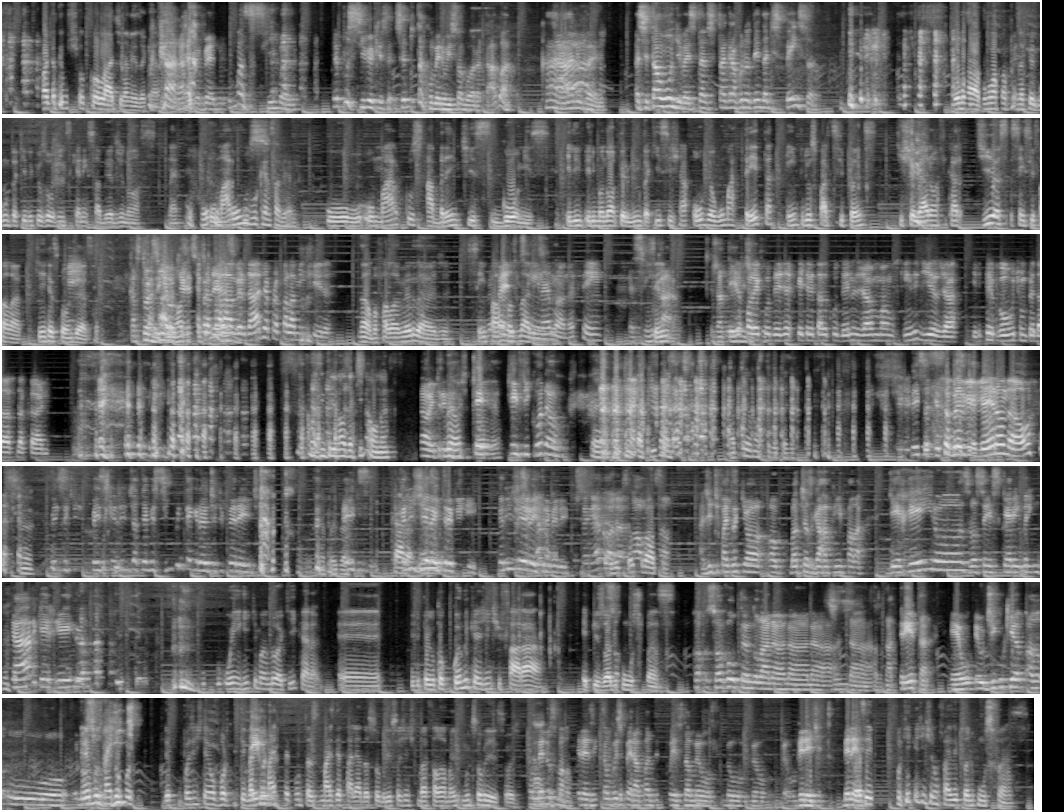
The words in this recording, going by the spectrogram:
vaca tem um chocolate na mesa, cara. Caralho, velho. Como assim, mano? Não é possível que. Você não tá comendo isso agora, tá, Abaca? Caralho, Caralho. velho. Ah, Você tá onde, velho? Você tá, você tá gravando dentro da dispensa? Vamos lá, vamos lá pra primeira pergunta aqui do que os ouvintes querem saber de nós, né? O, po- O o Marcos- povo quer saber. O, o Marcos Abrantes Gomes, ele, ele mandou uma pergunta aqui se já houve alguma treta entre os participantes que chegaram a ficar dias sem se falar. Quem responde essa? Castorzinho, Ah, eu nossa, É pra falar a verdade ou é pra falar mentira? Não, vou falar a verdade. Sem papas É, na sim, língua. né, mano? É sim. É sim, Sim. cara. Já Eu teve. já falei já com o Denis, já fiquei tretado com o Denis já há uns 15 dias já. Ele pegou o último pedaço da carne. Ah, mas entre nós aqui não, né? Não, entre Não, quem, não, né? quem ficou, não. É, quem tá aqui, nossa. Tem uma treta aí. Pensa, que sobreviveram, não. pensa, que, pensa que a gente já teve cinco integrantes diferentes. É, É é. isso. Cara, Fica ligeiro aí, Treveli. Fica ligeiro aí, Treveli. Eu cheguei A agora. gente é o próximo. A gente faz aqui, ó, ó, bate as garrafinhas e fala: Guerreiros, vocês querem brincar, guerreiro? O, o Henrique mandou aqui, cara, é, ele perguntou quando que a gente fará episódio Só- com os fãs. Só, só voltando lá na, na, na, na- na treta, é, eu, eu digo que a- a- o, o nosso mais hit, opor- Depois a gente tem a oportunidade, vai Tem ter outra- mais perguntas mais detalhadas sobre isso, a gente vai falar mais, muito sobre isso hoje. então, menos mal. Beleza, então vou esperar para depois dar o meu, meu, meu, meu veredito. Mas Beleza. aí, por que, que a gente não faz episódio com os fãs?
